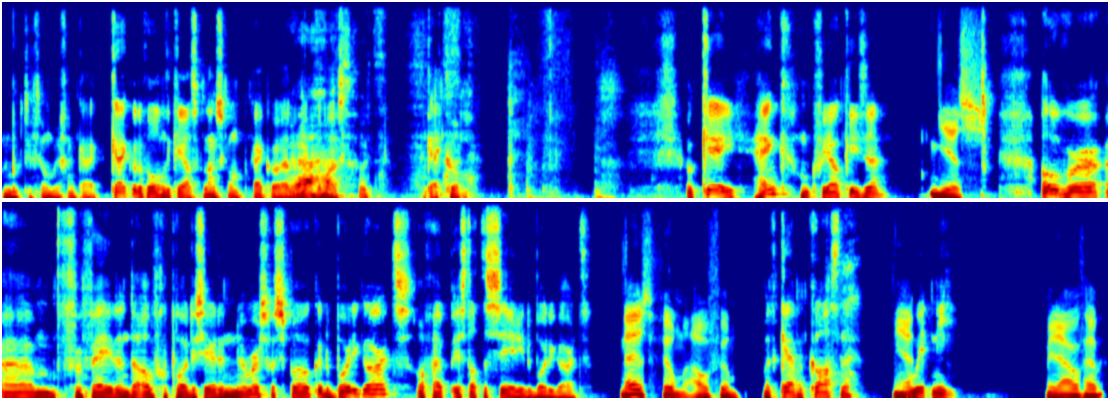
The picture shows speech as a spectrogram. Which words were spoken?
nu moet ik die film weer gaan kijken. Kijken we de volgende keer als ik langskom. Kijken we uh, Ja, Big is Lebowski. goed. Kijk, cool. Oké, Henk, moet ik voor jou kiezen? Yes. Over ehm, vervelende, overgeproduceerde nummers gesproken, The Bodyguard? Of heb, is dat de serie The Bodyguard? Nee, dat is een film, een oude film. Met Kevin Costner, Ja. Whitney. Wil je daarover hebben?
